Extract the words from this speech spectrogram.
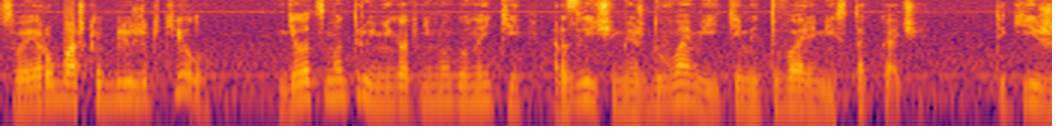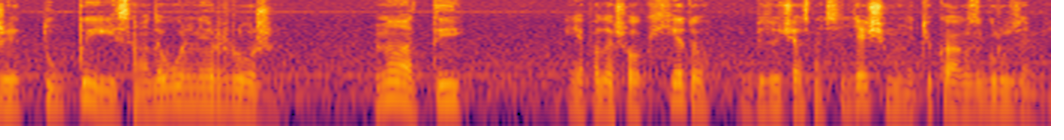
Своя рубашка ближе к телу? Я вот смотрю никак не могу найти различия между вами и теми тварями из Токачи. Такие же тупые и самодовольные рожи. Ну а ты? Я подошел к Хету, безучастно сидящему на тюках с грузами.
